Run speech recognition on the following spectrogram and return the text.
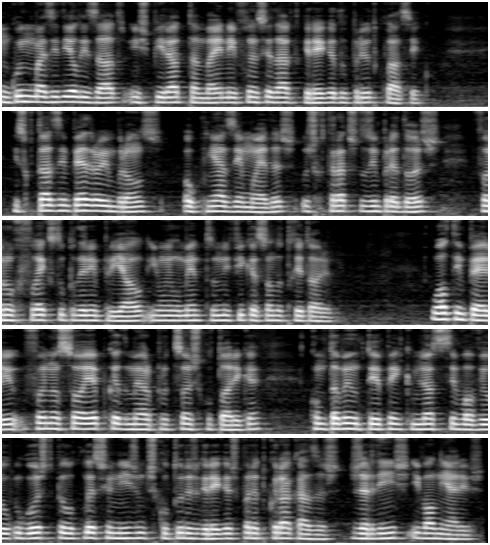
um cunho mais idealizado, inspirado também na influência da arte grega do período clássico. Executados em pedra ou em bronze, ou cunhados em moedas, os retratos dos imperadores foram reflexo do poder imperial e um elemento de unificação do território. O Alto Império foi não só a época de maior produção escultórica, como também um tempo em que melhor se desenvolveu o gosto pelo colecionismo de esculturas gregas para decorar casas, jardins e balneários.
